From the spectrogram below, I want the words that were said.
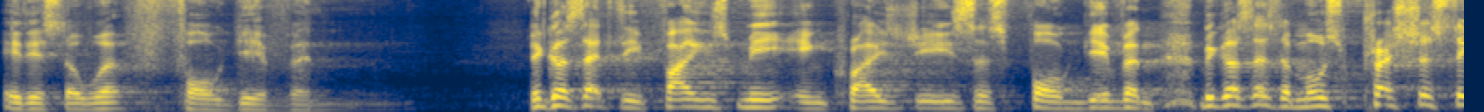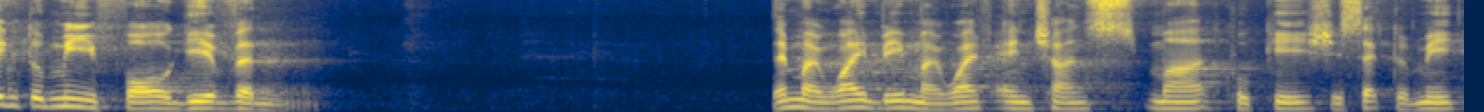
it is the word forgiven. Because that defines me in Christ Jesus, forgiven. Because that's the most precious thing to me, forgiven. Then my wife, being my wife, and smart cookie, she said to me,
